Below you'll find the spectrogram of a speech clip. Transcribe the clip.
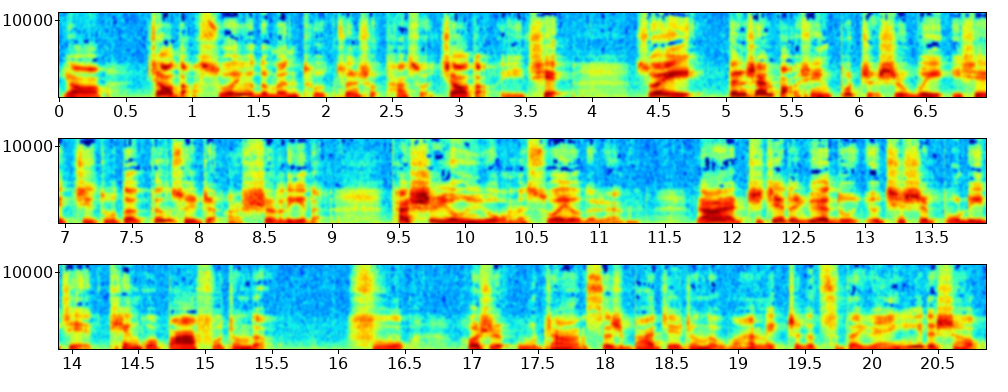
要。教导所有的门徒遵守他所教导的一切，所以登山宝训不只是为一些基督的跟随者而设立的，它适用于我们所有的人。然而，直接的阅读，尤其是不理解天国八福中的“福”或是五章四十八节中的“完美”这个词的原意的时候，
